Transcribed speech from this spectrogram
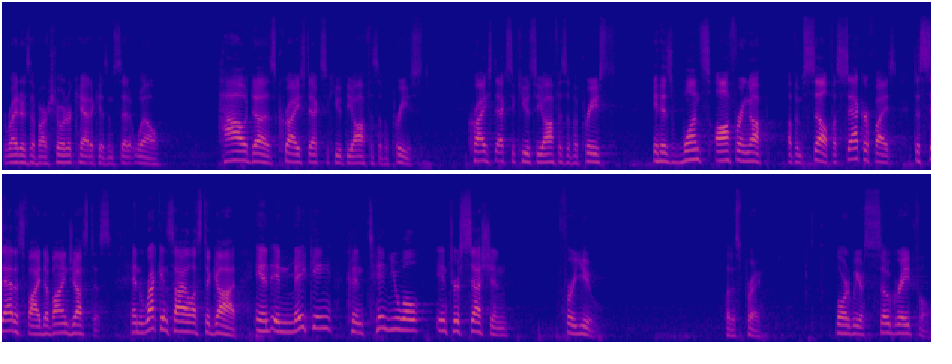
The writers of our shorter catechism said it well. How does Christ execute the office of a priest? Christ executes the office of a priest in his once offering up of himself, a sacrifice to satisfy divine justice and reconcile us to God, and in making continual intercession for you. Let us pray. Lord, we are so grateful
